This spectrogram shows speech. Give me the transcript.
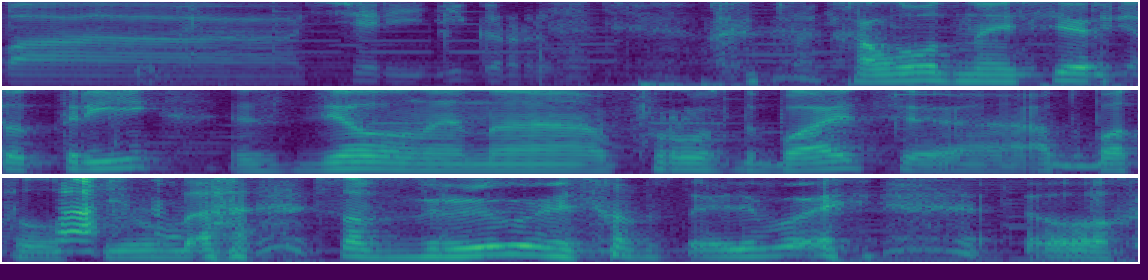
по серии игр. Холодное сердце интересно. 3, сделанное на Frostbite э, от Battlefield со взрывами, там, стрельбой. Ох,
